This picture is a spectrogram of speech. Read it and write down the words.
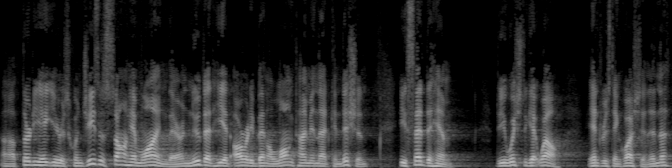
Uh, 38 years. When Jesus saw him lying there and knew that he had already been a long time in that condition, he said to him, Do you wish to get well? Interesting question, isn't it?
